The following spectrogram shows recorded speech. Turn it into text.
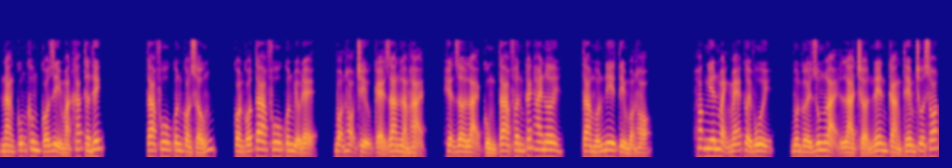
nàng cũng không có gì mặt khác thân thích. Ta phu quân còn sống, còn có ta phu quân biểu đệ, bọn họ chịu kẻ gian làm hại, hiện giờ lại cùng ta phân cách hai nơi, ta muốn đi tìm bọn họ. Hoắc nghiên mạnh mẽ cười vui, buồn cười dung lại là trở nên càng thêm chua sót.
